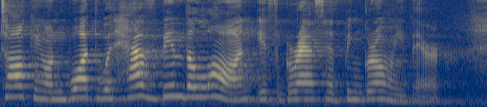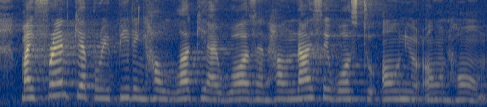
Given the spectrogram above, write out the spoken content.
talking on what would have been the lawn if grass had been growing there. My friend kept repeating how lucky I was and how nice it was to own your own home.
